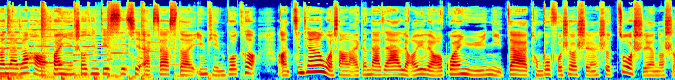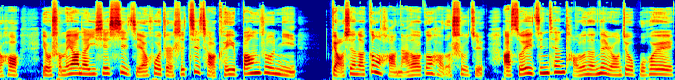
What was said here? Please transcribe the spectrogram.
们，大家好，欢迎收听第四期 Access 的音频播客啊。今天我想来跟大家聊一聊关于你在同步辐射实验室做实验的时候，有什么样的一些细节或者是技巧可以帮助你表现得更好，拿到更好的数据啊。所以今天讨论的内容就不会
